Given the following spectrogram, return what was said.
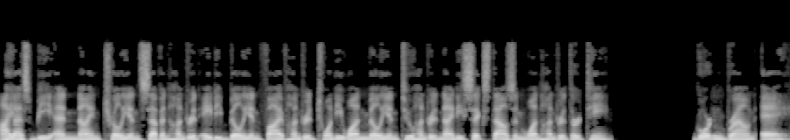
ISBN 9780521296113. Gordon Brown, A.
